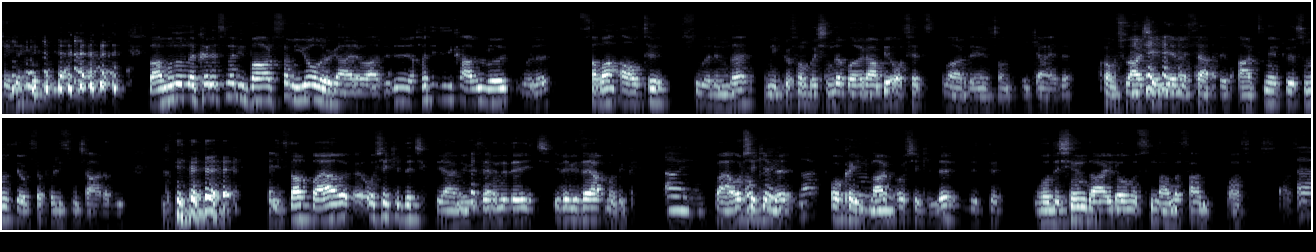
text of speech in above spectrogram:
dedi. ben bunun nakaratına bir bağırsam iyi olur galiba dedi. Hadi dedik abi bağır burada. Sabah 6 sularında mikrofon başında bağıran bir Oset vardı en son hikayede. Komşular şey diye mesaj attı. Parti mi yapıyorsunuz yoksa polis mi çağıralım? İtiraf bayağı o, şekilde çıktı yani. Üzerinde de hiç revize yapmadık. Aynen. Bayağı o, O şekilde kayıtlar. o kayıtlar hı. o şekilde bitti. Vodaş'ın dahil olmasından da sen bahset istersen. Ee,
